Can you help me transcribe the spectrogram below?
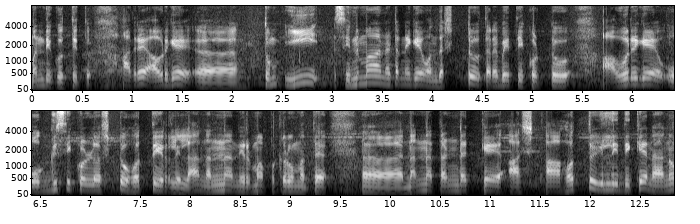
ಮಂದಿ ಗೊತ್ತಿತ್ತು. ಆದರೆ ಅವ್ರಿಗೆ ತುಮ್, ಈ ಸಿನಿಮಾ ನಟನೆಗೆ ಒಂದಷ್ಟು ತರಬೇತಿ ಕೊಟ್ಟು, ಅವರಿಗೆ ಒಗ್ಗಿಸಿಕೊಳ್ಳೋಷ್ಟು ಹೊತ್ತು ಇರಲಿಲ್ಲ ನನ್ನ ನಿರ್ಮಾಪಕರು ಮತ್ತು ನನ್ನ ತಂಡಕ್ಕೆ ಅಶ್ ಆ ಹೊತ್ತು ಇಲ್ಲಿದ್ದಕ್ಕೆ ನಾನು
